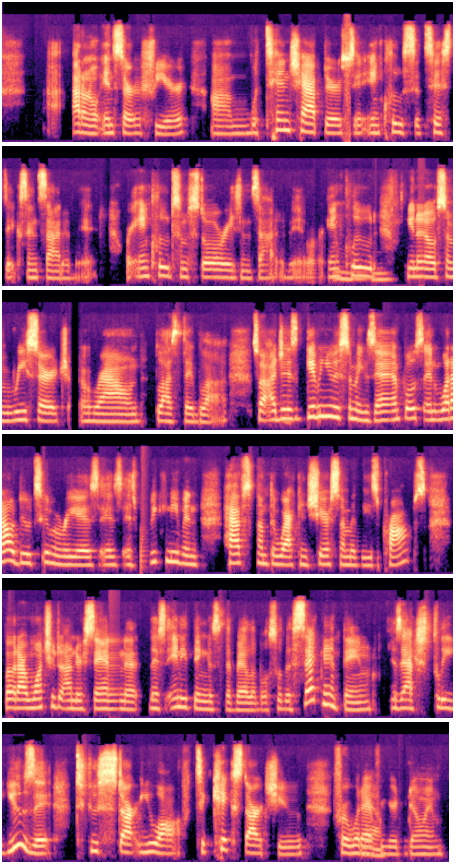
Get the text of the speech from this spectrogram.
I don't know, insert fear um, with 10 chapters, it includes statistics inside of it, or include some stories inside of it, or include, mm-hmm. you know, some research around blah, blah, blah. So I just giving you some examples. And what I'll do too, Maria, is, is, is we can even have something where I can share some of these prompts, but I want you to understand that there's anything is available. So the second thing is actually use it to start you off, to kickstart you for whatever yeah. you're doing.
